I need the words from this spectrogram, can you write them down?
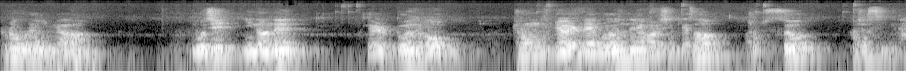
프로그램이며 모집 인원은 10분으로 총 14분의 어르신께서 접수하셨습니다.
